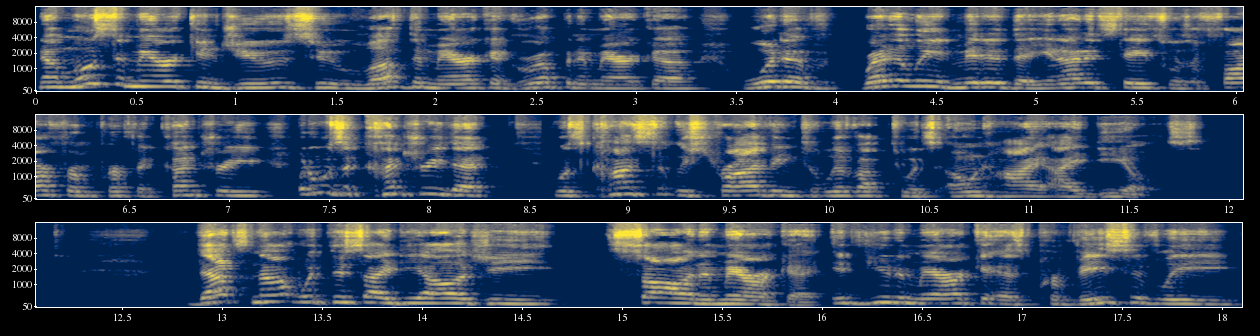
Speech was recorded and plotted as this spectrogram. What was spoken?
Now, most American Jews who loved America, grew up in America, would have readily admitted that the United States was a far from perfect country, but it was a country that was constantly striving to live up to its own high ideals. That's not what this ideology saw in America. It viewed America as pervasively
